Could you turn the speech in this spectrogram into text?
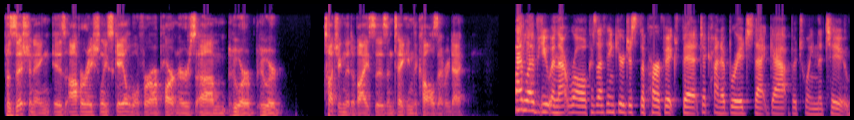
positioning is operationally scalable for our partners um, who are who are touching the devices and taking the calls every day. I love you in that role because I think you're just the perfect fit to kind of bridge that gap between the two.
